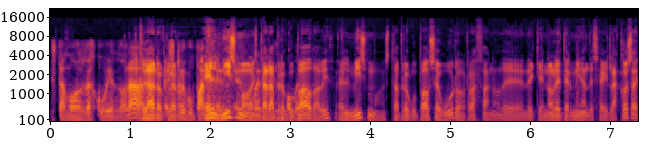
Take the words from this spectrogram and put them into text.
estamos descubriendo nada. Claro, claro. Preocupante Él mismo estará preocupado, David. Él mismo está preocupado seguro, Rafa, ¿no? De, que no le terminan de salir las cosas.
